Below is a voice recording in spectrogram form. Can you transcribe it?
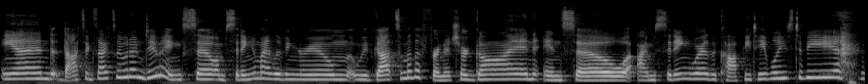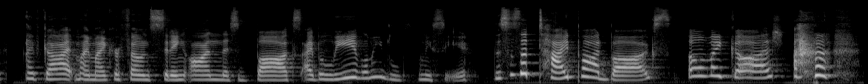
And that's exactly what I'm doing. So I'm sitting in my living room. We've got some of the furniture gone. And so I'm sitting where the coffee table used to be. I've got my microphone sitting on this box. I believe, let me let me see. This is a Tide Pod box. Oh my gosh.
